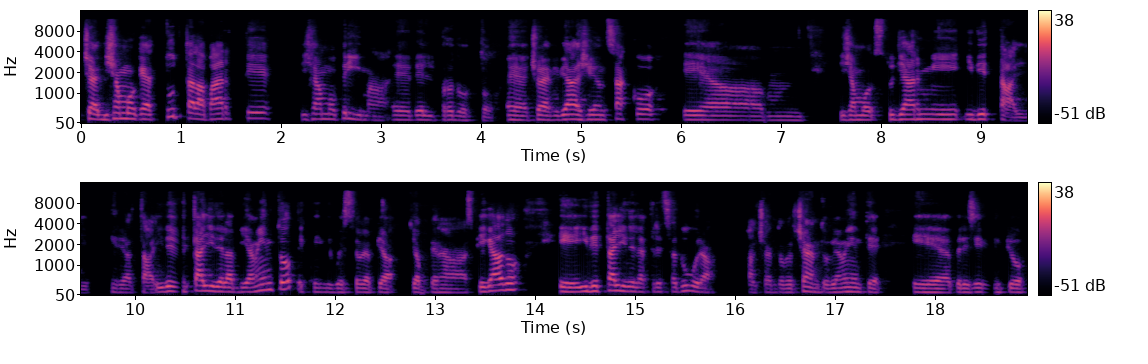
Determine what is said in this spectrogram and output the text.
cioè diciamo che è tutta la parte, diciamo, prima eh, del prodotto, Eh, cioè mi piace un sacco, eh, um, diciamo, studiarmi i dettagli, in realtà, i dettagli dell'abbigliamento, e quindi questo che ti ho appena spiegato, e i dettagli dell'attrezzatura, al 100% ovviamente, e, per esempio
